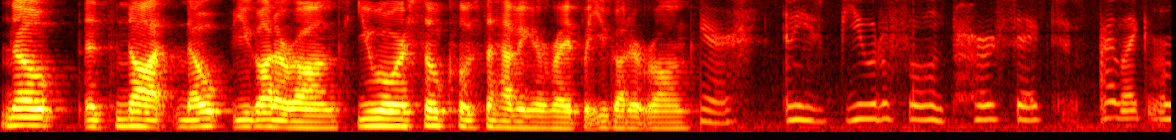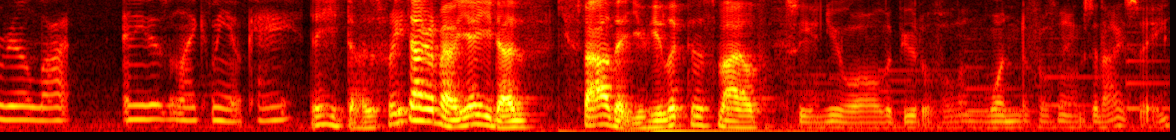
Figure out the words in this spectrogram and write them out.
Nope, it's not. Nope, you got it wrong. You were so close to having it right, but you got it wrong. Here. And he's beautiful and perfect. I like him a real lot. And he doesn't like me, okay? Yeah, he does. What are you talking about? Yeah, he does. He smiled at you. He looked and smiled. Seeing you all the beautiful and wonderful things that I see,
